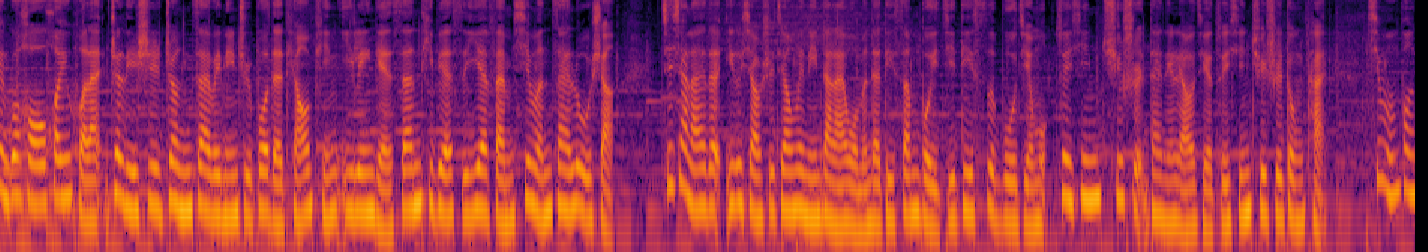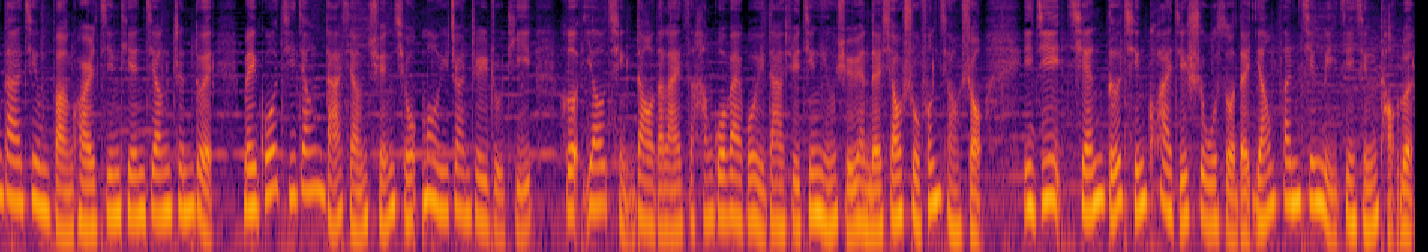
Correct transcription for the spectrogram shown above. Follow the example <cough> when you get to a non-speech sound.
点过后，欢迎回来，这里是正在为您直播的调频一零点三 TBS EFM 新闻在路上。接下来的一个小时将为您带来我们的第三部以及第四部节目最新趋势，带您了解最新趋势动态。新闻放大镜板块今天将针对美国即将打响全球贸易战这一主题，和邀请到的来自韩国外国语大学经营学院的肖树峰教授，以及前德勤会计事务所的杨帆经理进行讨论。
